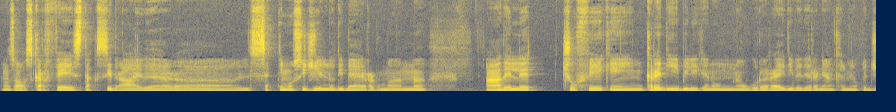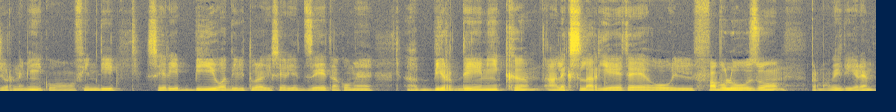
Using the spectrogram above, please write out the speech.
non so, Scarface, Taxi Driver, uh, Il settimo sigillo di Bergman, ha delle ciofeche incredibili che non augurerei di vedere neanche al mio peggior nemico, film di serie B o addirittura di serie Z come uh, Birdemic, Alex Lariete o il favoloso, per modo di dire,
